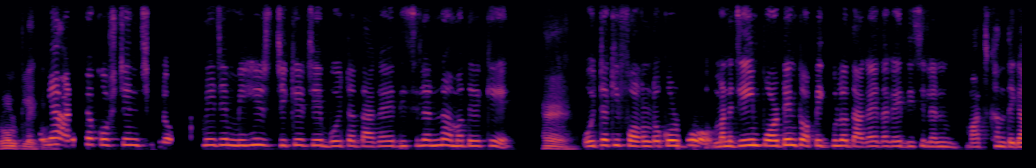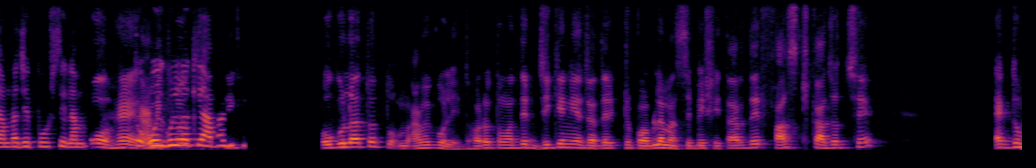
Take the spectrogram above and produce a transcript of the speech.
রোল প্লে করে। আরেকটা কোশ্চেন ছিল আপনি যে মিহির জিকের যে বইটা দাগায় দিছিলেন না আমাদেরকে হ্যাঁ। ওইটা কি ফলো করব? মানে যে ইম্পর্টেন্ট টপিকগুলো দাগায় দাগায় দিছিলেন মাঝখান থেকে আমরা যে পড়ছিলাম ও হ্যাঁ তো আমি তো ওইগুলা কি আবার ওগুলা তো আমি বলি, ধরো তোমাদের জিকে নিয়ে যাদের একটু প্রবলেম আছে বেশি, তাদের ফার্স্ট কাজ হচ্ছে একদম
